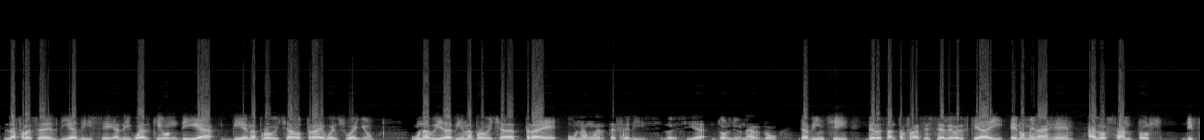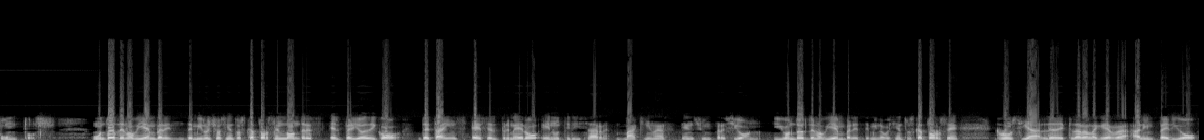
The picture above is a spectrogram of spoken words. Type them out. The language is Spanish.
La frase del día dice, al igual que un día bien aprovechado trae buen sueño, una vida bien aprovechada trae una muerte feliz, lo decía don Leonardo da Vinci, de las tantas frases célebres que hay en homenaje a los santos difuntos. Un 2 de noviembre de 1814 en Londres, el periódico The Times es el primero en utilizar máquinas en su impresión. Y un 2 de noviembre de 1914, Rusia le declara la guerra al imperio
